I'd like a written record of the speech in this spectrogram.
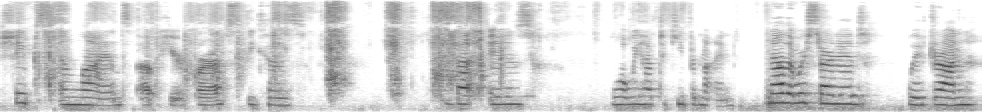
shapes and lines out here for us because that is what we have to keep in mind. Now that we're started, we've drawn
